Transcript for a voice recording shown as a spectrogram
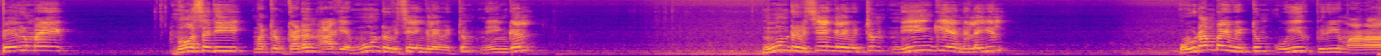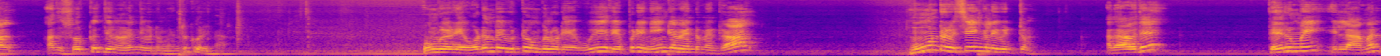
பெருமை மோசடி மற்றும் கடன் ஆகிய மூன்று விஷயங்களை விட்டும் நீங்கள் மூன்று விஷயங்களை விட்டும் நீங்கிய நிலையில் உடம்பை விட்டும் உயிர் பிரியுமானால் அது சொர்க்கத்தில் நுழைந்துவிடும் என்று கூறினார். உங்களுடைய உடம்பை விட்டு உங்களுடைய உயிர் எப்படி நீங்க வேண்டும் என்றால் மூன்று விஷயங்களை விட்டும் அதாவது பெருமை இல்லாமல்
